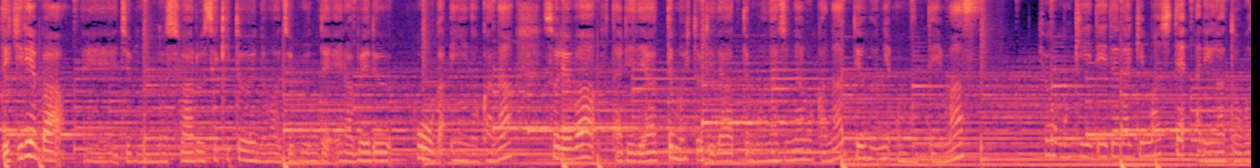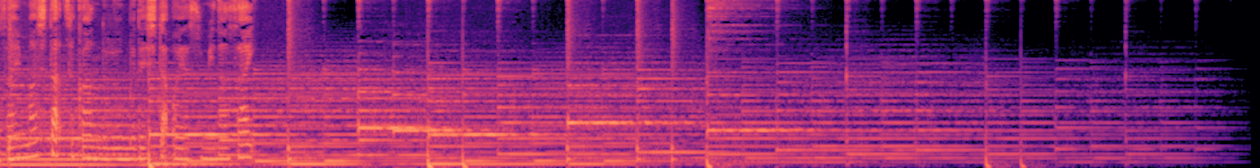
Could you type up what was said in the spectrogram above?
できれば、えー、自分の座る席というのは自分で選べる方がいいのかな。それは2人であっても1人であっても同じなのかなっていうふうに思っています。今日も聞いていただきましてありがとうございました。セカンドルームでした。おやすみなさい。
